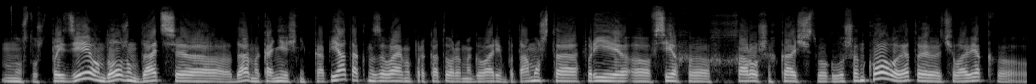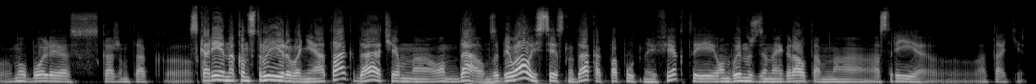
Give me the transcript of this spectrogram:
Ну, слушай, по идее, он должен дать, э, да, наконечник копья, так называемый, про который мы говорим, потому что при э, всех э, хороших качествах Глушенкова это человек, э, ну, более, скажем так, э, скорее на конструирование атак, да, чем он, да, он забивал, естественно, да, как попутный эффект, и он вынужденно играл там на острие э, атаки,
